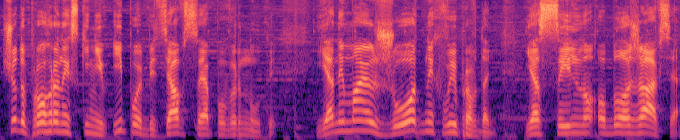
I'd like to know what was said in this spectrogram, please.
щодо програних скінів і пообіцяв все повернути. Я не маю жодних виправдань. Я сильно облажався.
